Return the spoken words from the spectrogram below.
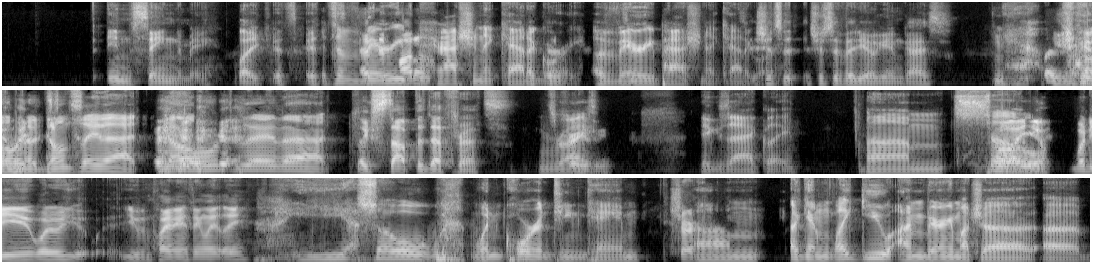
insane to me. Like it's it's, it's a very passionate category, a very passionate category. it's just a, it's just a video game, guys. Yeah. Like, Oh, like, no, don't say that. Don't say that. like, stop the death threats. It's right. crazy. Exactly. Um, so? What do you what do you you've been playing anything lately? yeah, so when quarantine came, Sure. Um, again, like you, I'm very much a a,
